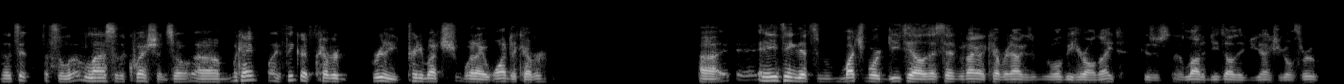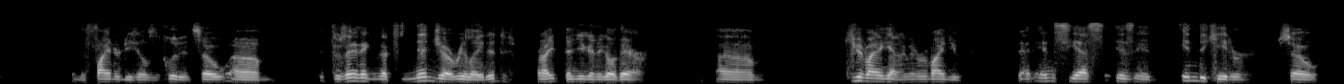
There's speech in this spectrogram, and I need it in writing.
That's it. That's the last of the questions. So, um, okay, I think I've covered really pretty much what I want to cover. Uh, anything that's much more detailed, as I said, we're not going to cover now because we'll be here all night because there's a lot of detail that you can actually go through and the finer details included. So um, if there's anything that's Ninja related, right, then you're going to go there. Um, keep in mind, again, I'm going to remind you that NCS is an indicator, so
